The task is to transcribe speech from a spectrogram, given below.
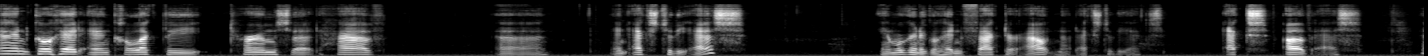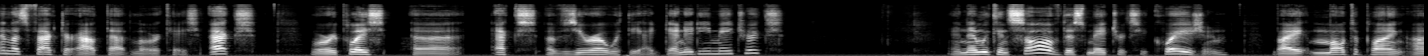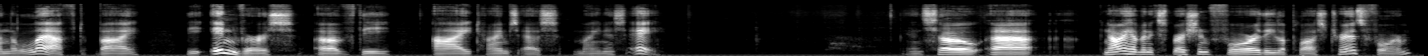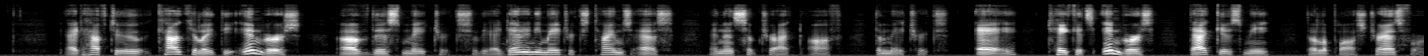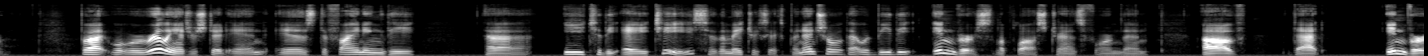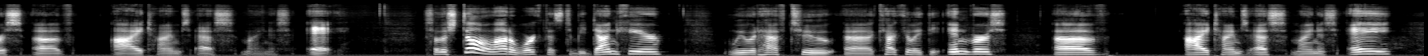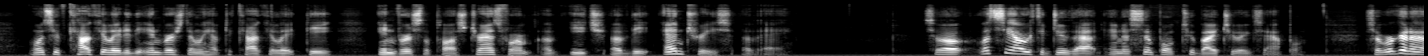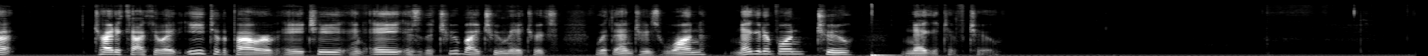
And go ahead and collect the terms that have uh, an x to the s. And we're going to go ahead and factor out, not x to the x, x of s. And let's factor out that lowercase x. We'll replace uh, x of 0 with the identity matrix. And then we can solve this matrix equation by multiplying on the left by the inverse of the i times s minus a. And so uh, now I have an expression for the Laplace transform. I'd have to calculate the inverse of this matrix. So the identity matrix times S and then subtract off the matrix A. Take its inverse. That gives me the Laplace transform. But what we're really interested in is defining the uh, e to the at, so the matrix exponential, that would be the inverse Laplace transform then of that inverse of i times s minus a. So there's still a lot of work that's to be done here. We would have to uh, calculate the inverse of i times s minus a. Once we've calculated the inverse, then we have to calculate the inverse Laplace transform of each of the entries of A. So let's see how we could do that in a simple 2 by 2 example. So we're going to try to calculate e to the power of at, and A is the 2 by 2 matrix with entries 1, negative 1, 2, negative 2.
